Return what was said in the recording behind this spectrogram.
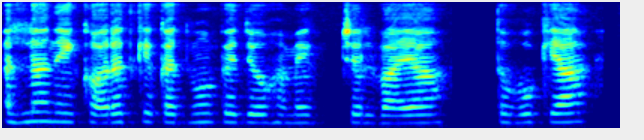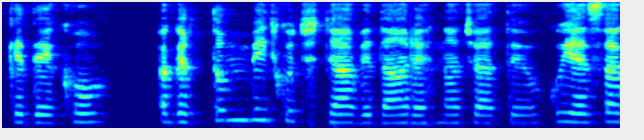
اللہ نے ایک عورت کے قدموں پہ جو ہمیں چلوایا تو وہ کیا کہ دیکھو، اگر تم بھی کچھ جاویداں رہنا چاہتے ہو، کوئی ایسا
